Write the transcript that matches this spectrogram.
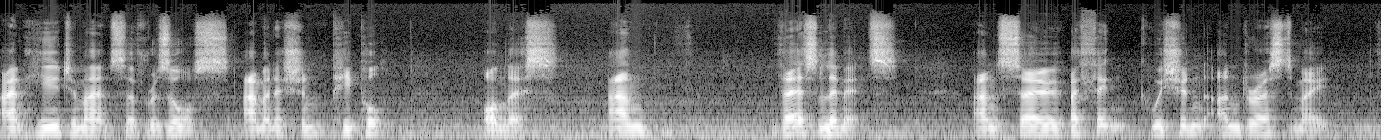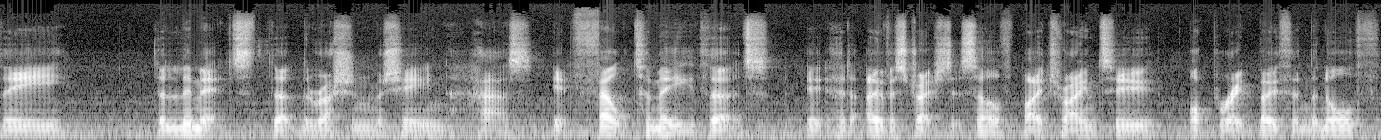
and huge amounts of resource, ammunition, people on this. And there's limits. And so I think we shouldn't underestimate the the limit that the Russian machine has. It felt to me that it had overstretched itself by trying to operate both in the north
